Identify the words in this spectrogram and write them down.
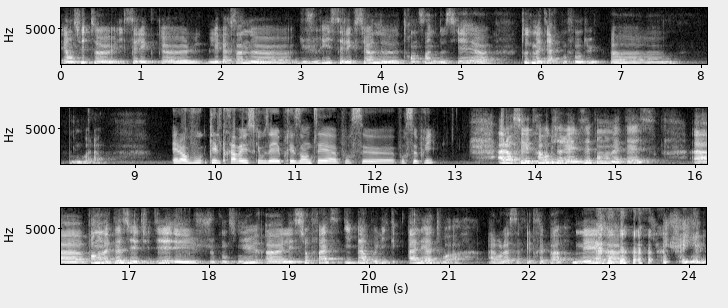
et, ensuite, il les personnes du jury sélectionnent 35 dossiers, toutes matières confondues. voilà. Et alors vous, quel travail est-ce que vous avez présenté pour ce, pour ce prix? Alors, c'est les travaux que j'ai réalisés pendant ma thèse. Euh, pendant ma thèse, j'ai étudié, et je continue, euh, les surfaces hyperboliques aléatoires. Alors là, ça fait très peur, mais euh,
